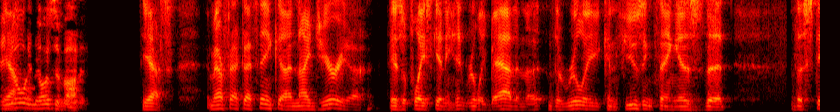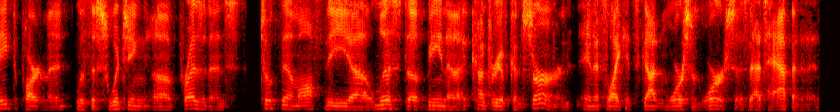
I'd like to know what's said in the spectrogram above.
and yeah. no one knows about it. Yes. matter of fact, I think uh, Nigeria is a place getting hit really bad. And the, the really confusing thing is that the State Department, with the switching of presidents, took them off the uh, list of being a country of concern. And it's like it's gotten worse and worse as that's happened. And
